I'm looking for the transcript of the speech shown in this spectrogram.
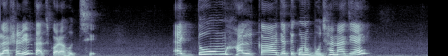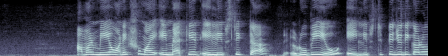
ব্লাশারের কাজ করা হচ্ছে। একদম হালকা, যাতে কোনো বোঝা না যায়। আমার মেয়ে অনেক সময় এই ম্যাকের এই লিপস্টিকটা, রুবিও এই লিপস্টিকটা যদি কারও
